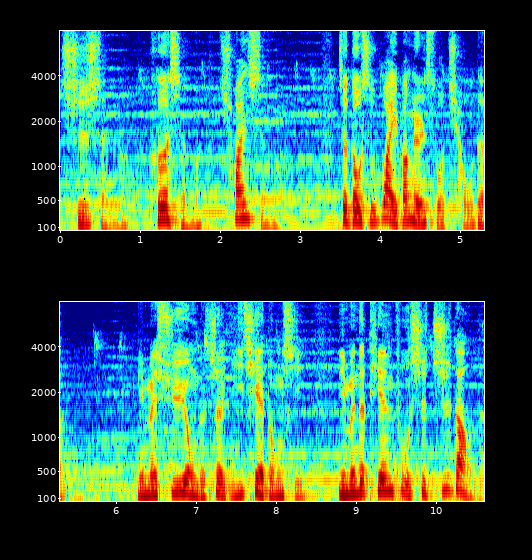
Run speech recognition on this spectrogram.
吃什么、喝什么、穿什么，这都是外邦人所求的。你们需用的这一切东西，你们的天赋是知道的。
